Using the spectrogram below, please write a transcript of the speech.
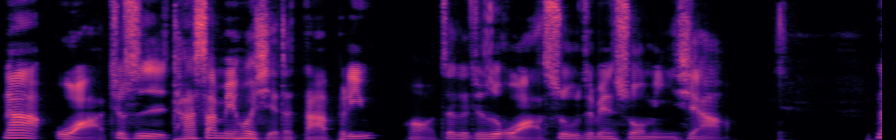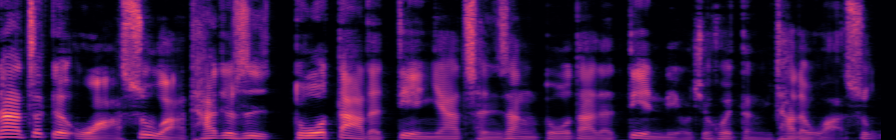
那瓦就是它上面会写的 W 哦，这个就是瓦数，这边说明一下哦。那这个瓦数啊，它就是多大的电压乘上多大的电流，就会等于它的瓦数。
